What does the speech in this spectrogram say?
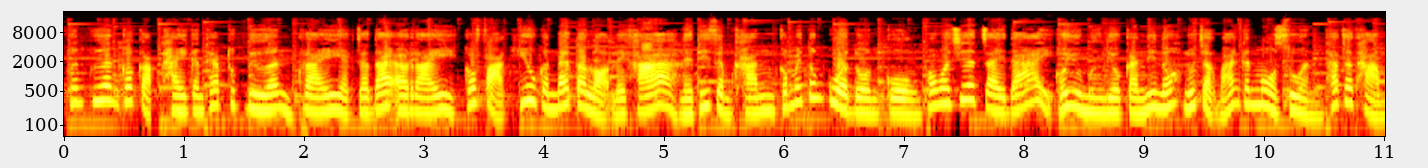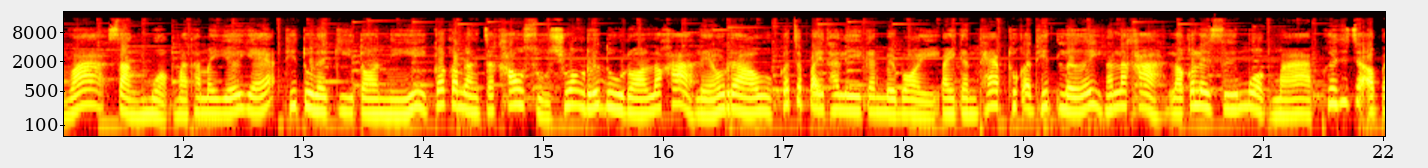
เพื่อนๆก็กลับไทยกันแทบทุกเดือน ใครอยากจะได้อะไร ก็ฝากหิ้วกันได้ตลอดเลยค่ะ และที่สำคัญก็ไม่ต้องกลัวโดนโกงเพราะว่าเชื่อใจได้ก็อยู่เมืองเดียวกันนี่เนาะรู้จักบ้านกันหมดส่วน ถ้าจะถามว่าสั่งหมวกมาทำไมเยอะแยะ ที่ตุรกีตอนนี้ก็กำลังจะเข้าสู่ช่วงฤดูร้อนแล้วค่ะ แล้วเราก็จะไปทะเลกันบ่อยๆ ไปกันแทบทุกอาทิตย์เลยนั่นแหละค่ะ เราก็เลยซื้อหมวกมาเพื่อที่จะเอาไป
